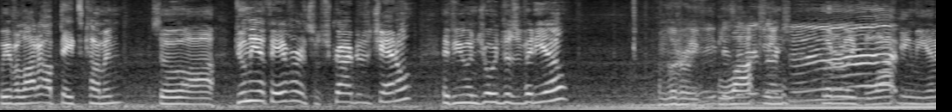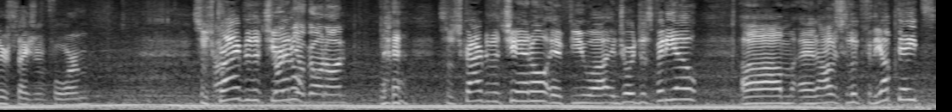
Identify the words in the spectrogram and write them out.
We have a lot of updates coming. So uh, do me a favor and subscribe to the channel if you enjoyed this video. I'm literally blocking, literally blocking the intersection for him. Subscribe to the channel going on. subscribe to the channel if you uh, enjoyed this video um, and obviously look for the updates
